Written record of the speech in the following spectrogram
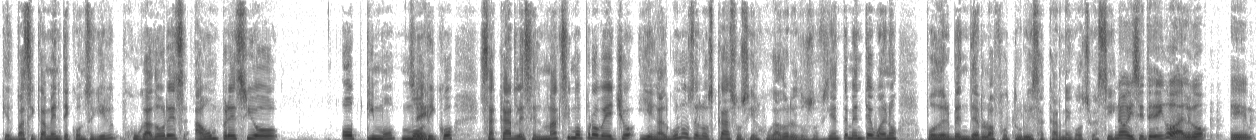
que es básicamente conseguir jugadores a un precio óptimo, módico, sacarles el máximo provecho y en algunos de los casos, si el jugador es lo suficientemente bueno, poder venderlo a futuro y sacar negocio así. No, y si te digo algo, eh,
